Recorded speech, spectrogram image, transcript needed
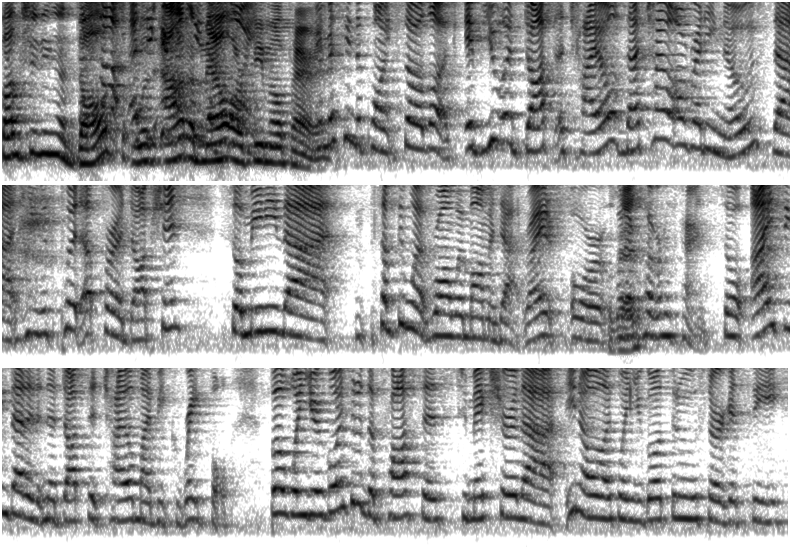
functioning adults I without a male or female parent. You're missing the point. So look, if you adopt a child, that child already knows that he was put up for adoption. So meaning that something went wrong with mom and dad, right? Or Okay. whatever whoever his parents. So I think that an adopted child might be grateful. But when you're going through the process to make sure that, you know, like when you go through surrogacy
